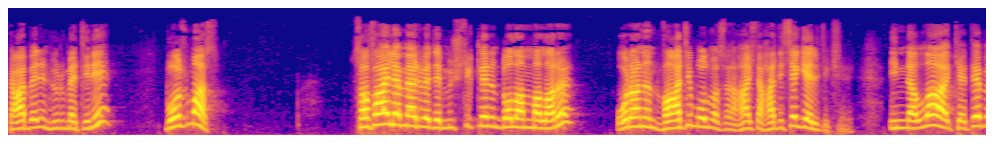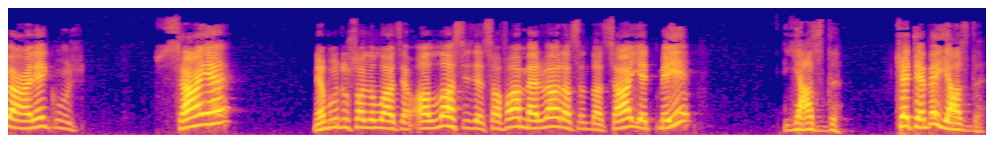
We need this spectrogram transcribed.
Kabe'nin hürmetini bozmaz. Safa ile Merve'de müşriklerin dolanmaları oranın vacip olmasına, ha işte hadise geldik şimdi. İnnallâhe ketebe aleykumus saye ne buyurdu sallallahu aleyhi ve sellem? Allah size Safa Merve arasında sahi etmeyi yazdı. Ketebe yazdı.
